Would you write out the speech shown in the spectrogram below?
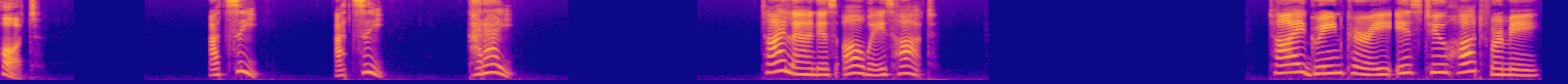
hot, 暑い、暑い、辛い。Thailand is always hot. Thai green curry is too hot for me.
